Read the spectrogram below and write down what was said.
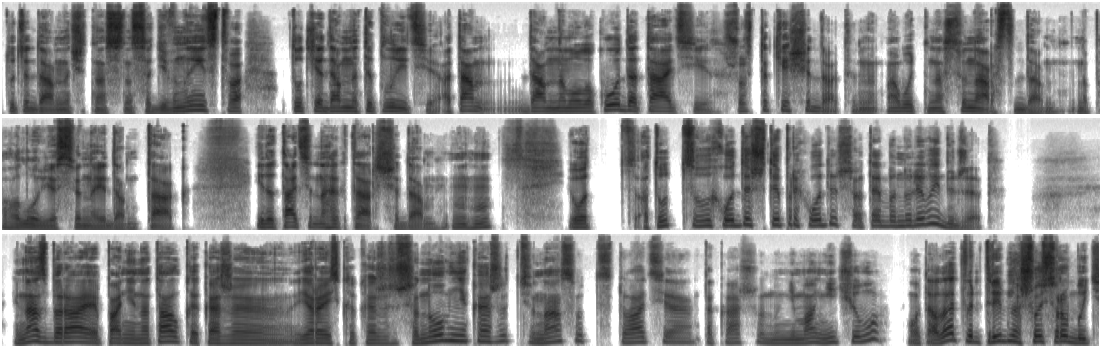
тут я дам значить, на, на садівництво, тут я дам на теплиці, а там дам на молоко дотації. Що ж таке ще дати? Ну, Мабуть, на свинарство дам, на поголов'я свиней дам. Так. І дотації на гектар ще дам. Угу. І от, а тут виходиш, ти приходиш, а у тебе нульовий бюджет. І нас збирає пані Наталка, каже, Яреська каже, шановні, кажуть, у нас от ситуація така, що ну нема нічого. От, але потрібно щось робити.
